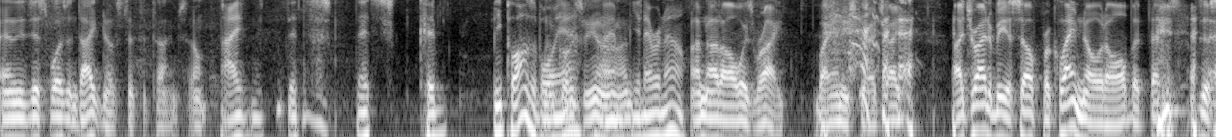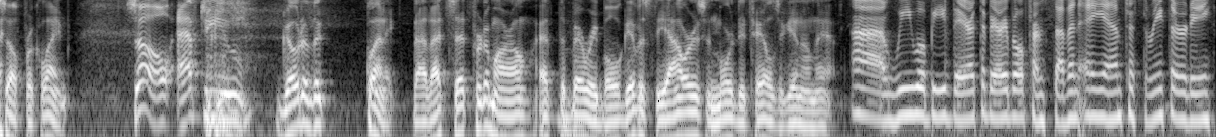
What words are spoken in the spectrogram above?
and it just wasn't diagnosed at the time. So I it's it's could be plausible. Of course, yeah. you know, you never know. I'm not always right by any stretch. I, I try to be a self proclaimed know it all, but that's just self proclaimed. So after you go to the clinic, now that's set for tomorrow at the Berry Bowl. Give us the hours and more details again on that. Uh, we will be there at the Berry Bowl from 7 a.m. to 3:30.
